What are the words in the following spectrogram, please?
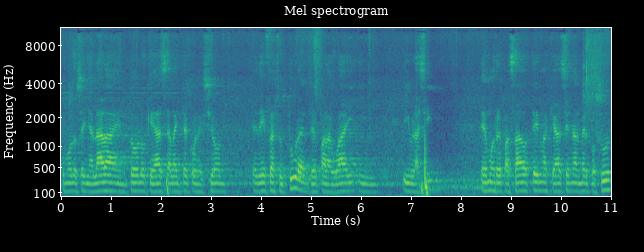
como lo señalara en todo lo que hace a la interconexión de infraestructura entre Paraguay y, y Brasil. Hemos repasado temas que hacen al Mercosur,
